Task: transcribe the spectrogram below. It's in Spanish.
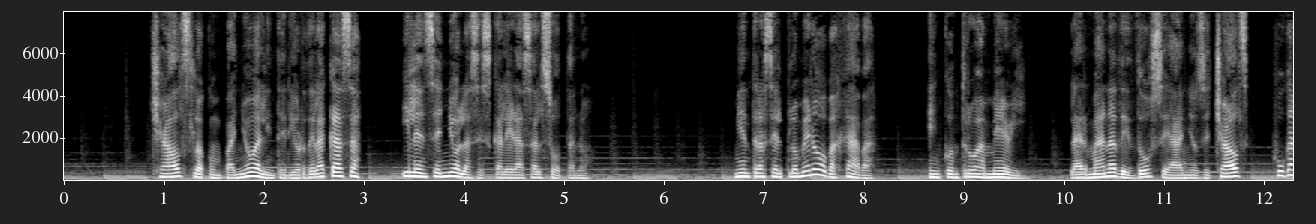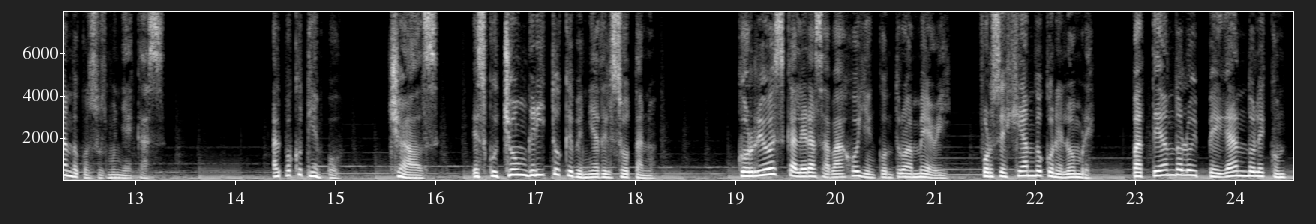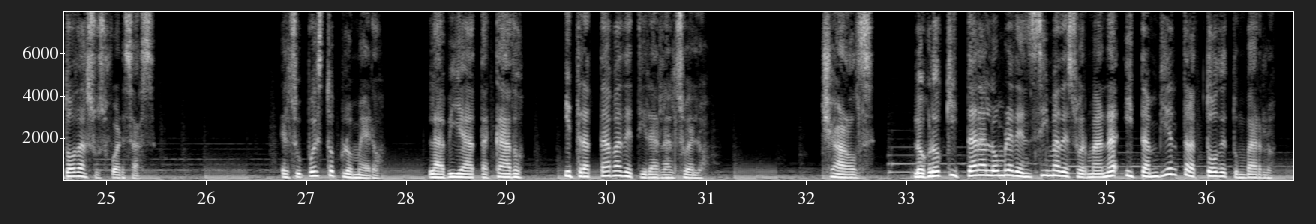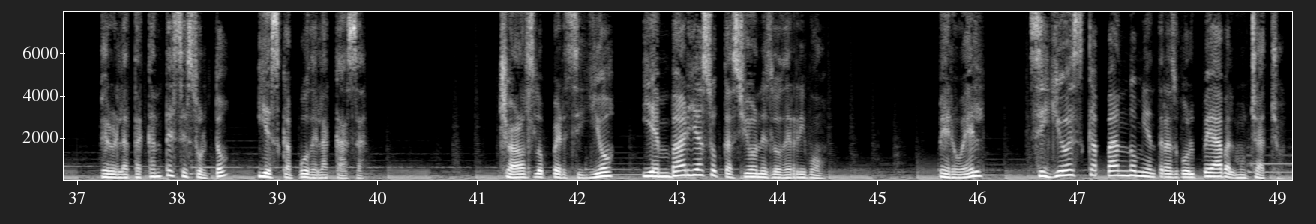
Charles lo acompañó al interior de la casa y le enseñó las escaleras al sótano. Mientras el plomero bajaba, encontró a Mary, la hermana de 12 años de Charles, jugando con sus muñecas. Al poco tiempo, Charles escuchó un grito que venía del sótano. Corrió escaleras abajo y encontró a Mary, forcejeando con el hombre, pateándolo y pegándole con todas sus fuerzas. El supuesto plomero la había atacado y trataba de tirarla al suelo. Charles logró quitar al hombre de encima de su hermana y también trató de tumbarlo, pero el atacante se soltó y escapó de la casa. Charles lo persiguió y en varias ocasiones lo derribó. Pero él siguió escapando mientras golpeaba al muchacho.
